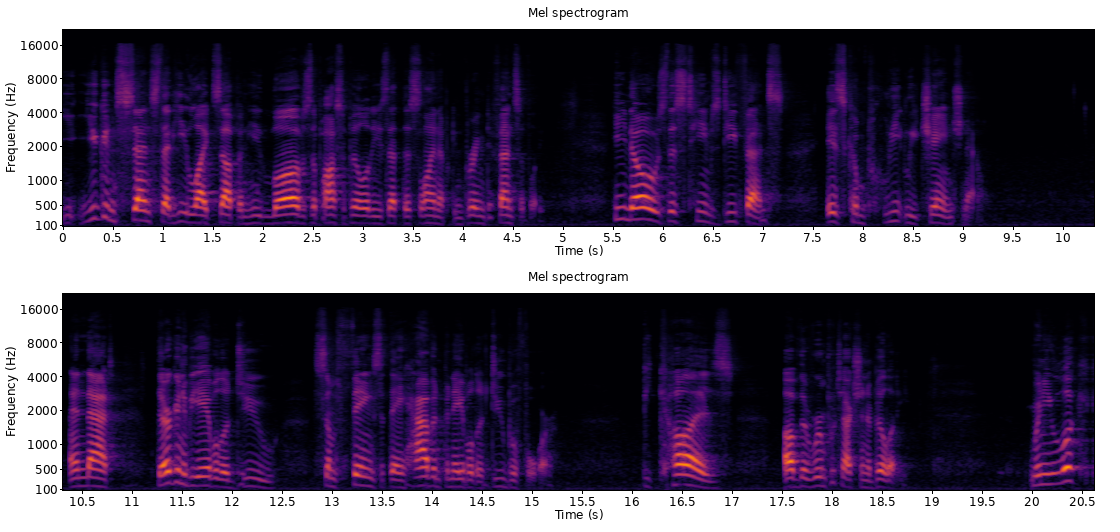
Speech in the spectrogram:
you can sense that he lights up and he loves the possibilities that this lineup can bring defensively. He knows this team's defense is completely changed now. And that they're going to be able to do some things that they haven't been able to do before because of the rim protection ability. When you look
